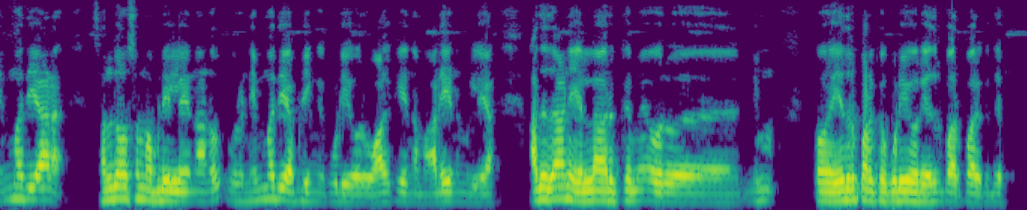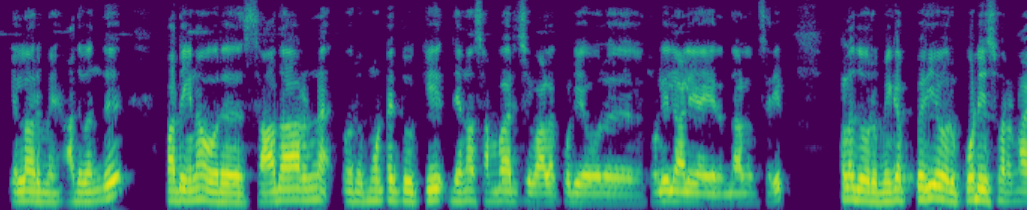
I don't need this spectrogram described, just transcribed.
நிம்மதியான சந்தோஷம் அப்படி இல்லைனாலும் ஒரு நிம்மதி அப்படிங்கக்கூடிய ஒரு வாழ்க்கையை நம்ம அடையணும் இல்லையா? அதுதான் எல்லாருக்குமே ஒரு நிம் ஒரு எதிர்பார்க்கக்கூடிய ஒரு எதிர்பார்ப்பா இருக்குது எல்லாருமே. அது வந்து பாத்தீங்கன்னா ஒரு சாதாரண ஒரு மூட்டை தூக்கி தினம் சம்பாரிச்சு வாழக்கூடிய ஒரு தொழிலாளியா இருந்தாலும் சரி அல்லது ஒரு மிகப்பெரிய ஒரு கோடீஸ்வரனா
